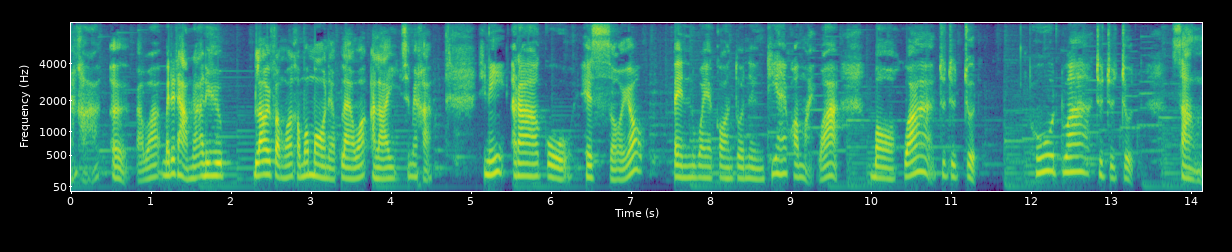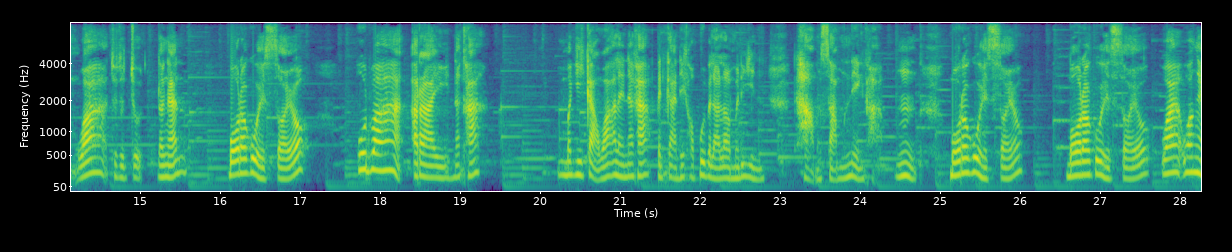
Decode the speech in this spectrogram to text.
นะคะ เออ แปลว่าไม่ได้ถามนะ อันนี้คือเล่าให้ฟังว่าคำว่ามอเนี่ยแปลว่าอะไรใช่ไหมคะ ทีนี้ ราโก 했어요 เป็นไวยากรณ์ตัวหนึ่งที่ให้ความหมายว่า บอกว่าจุดๆพูดว่าจุดๆสั่งว่าจุดๆดังนั้นโบรากุเอสอยพูดว่าอะไรนะคะ เมื่อกี้กล่าวว่าอะไรนะคะ เป็นการที่เขาพูดไปแล้วเราไม่ได้ยินถามซ้ำนั่เองค่ะ อืมโบรากุเฮสอยโมรากุเฮสอยว่าว่าไง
